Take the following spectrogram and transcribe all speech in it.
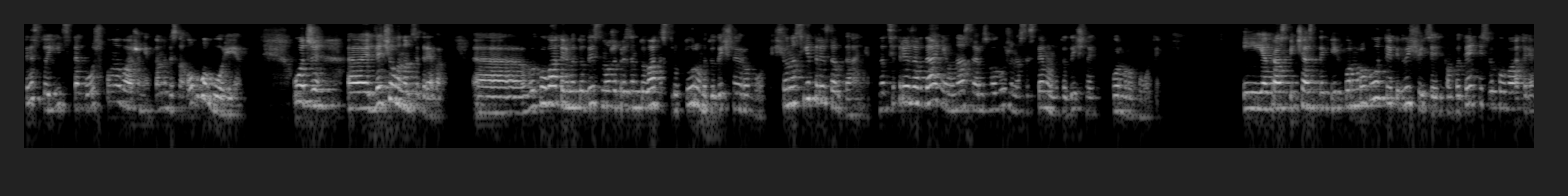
Те стоїть також в повноваженнях. Там написано обговорює. Отже, е, для чого нам це треба? Е, Вихователь, методист може презентувати структуру методичної роботи. Що у нас є три завдання. На ці три завдання у нас розгалужена система методичних форм роботи. І якраз під час таких форм роботи підвищується компетентність вихователя.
